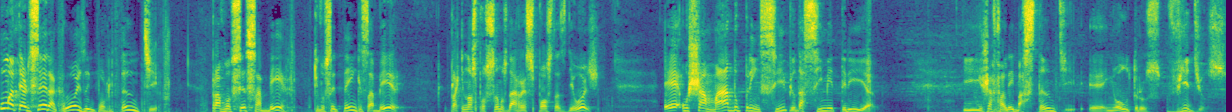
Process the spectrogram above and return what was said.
Uma terceira coisa importante para você saber, que você tem que saber, para que nós possamos dar respostas de hoje, é o chamado princípio da simetria. E já falei bastante é, em outros vídeos.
